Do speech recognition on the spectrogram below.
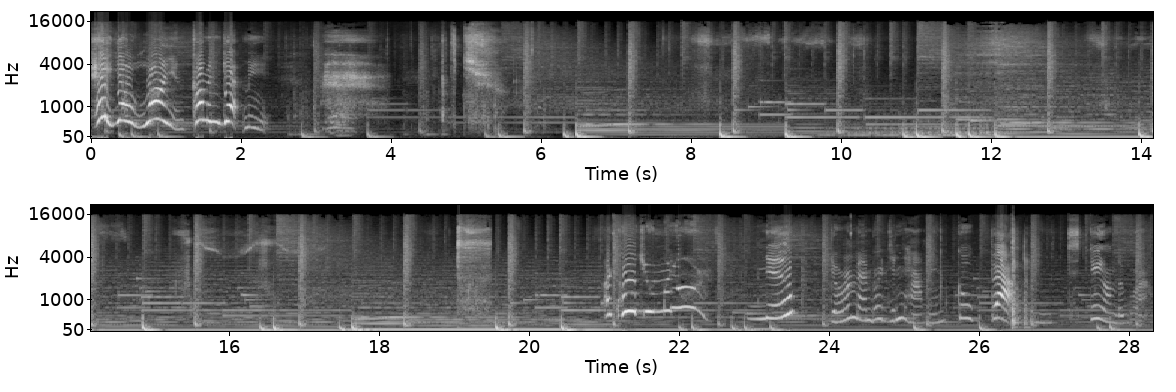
Hey, yo, lion, come and get me. Don't it didn't happen. Go back and stay on the ground.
